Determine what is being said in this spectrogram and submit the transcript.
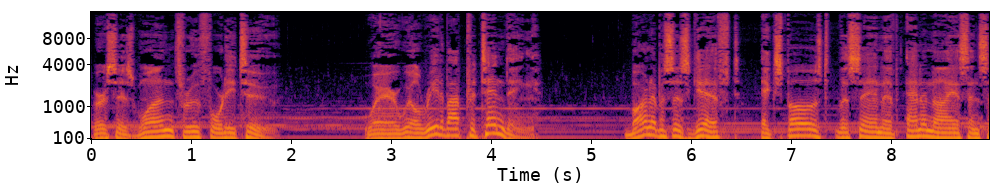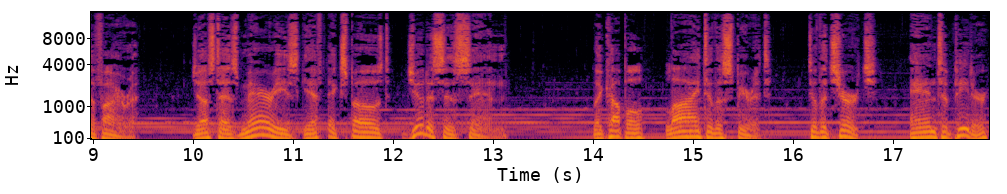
verses 1 through 42, where we'll read about pretending. Barnabas' gift exposed the sin of Ananias and Sapphira, just as Mary's gift exposed Judas's sin. The couple lied to the Spirit, to the church, and to Peter,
